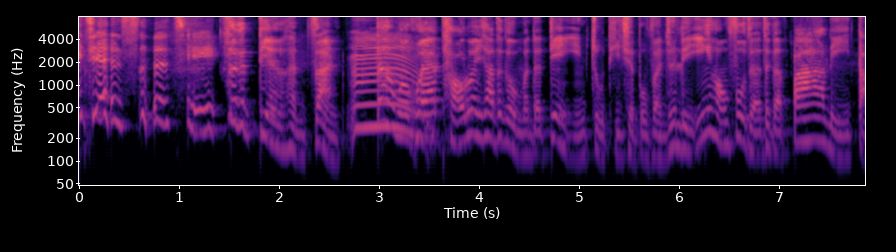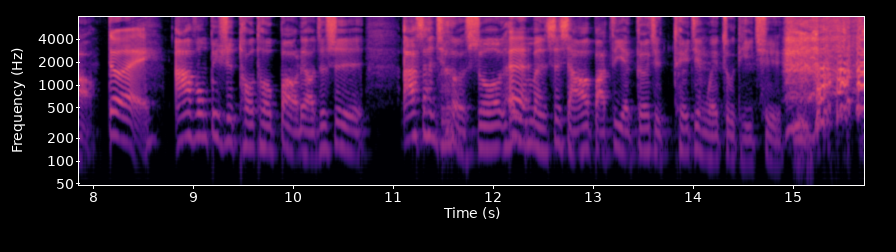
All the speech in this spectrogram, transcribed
一件事情。这个点很赞。嗯但我们回来讨论一下这个我们的电影主题曲部分，就是李英宏负责这个巴厘岛。对，阿峰必须偷偷爆料，就是阿三就有说，他原本是想要把自己的歌曲推荐为主题曲。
